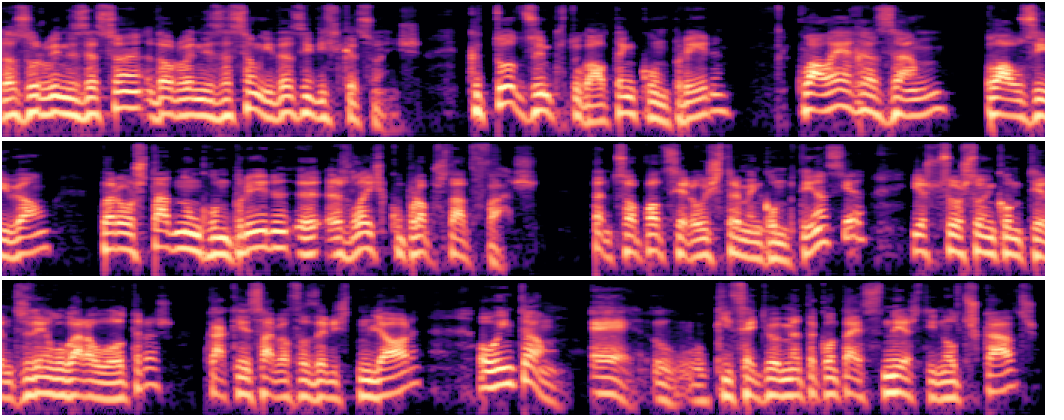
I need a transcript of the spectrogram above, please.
das urbanização, da urbanização e das edificações que todos em Portugal têm que cumprir, qual é a razão plausível para o Estado não cumprir uh, as leis que o próprio Estado faz? Portanto, só pode ser ou extrema incompetência, e as pessoas são incompetentes, deem lugar a outras, porque há quem saiba fazer isto melhor, ou então é, o que efetivamente acontece neste e noutros casos,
